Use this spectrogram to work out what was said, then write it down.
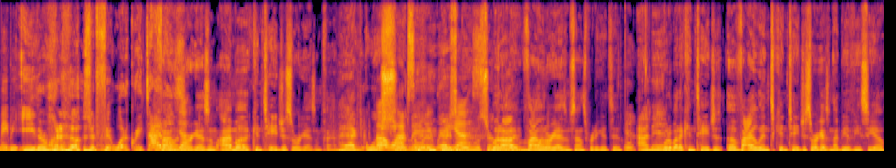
Maybe. Either one of those would fit. What a great title! Violent Yeah. orgasm. I'm a contagious orgasm fan, Heck, well, Oh, well, certainly. absolutely, Absolutely, yes. we'll certainly but be I, doing- violent orgasm sounds pretty good too. Yeah. I'm in. What about a contagious, a violent contagious orgasm? That'd be a VCO.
